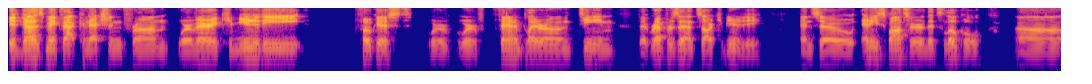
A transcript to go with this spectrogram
it does make that connection from we're a very community focused, we're we're fan and player owned team that represents our community, and so any sponsor that's local uh,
